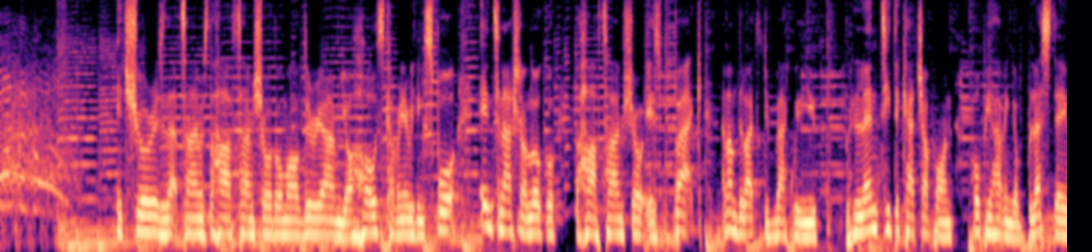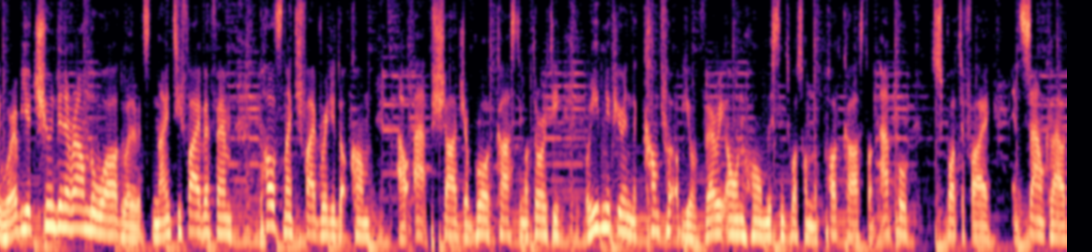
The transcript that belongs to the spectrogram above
Wonderful! It sure is that time. It's the halftime show with Omar Duri. I'm your host, covering everything sport, international, local. The halftime show is back, and I'm delighted to be back with you. Plenty to catch up on. Hope you're having a blessed day wherever you're tuned in around the world, whether it's 95 FM, Pulse95Radio.com, our app, Sharjah Broadcasting Authority, or even if you're in the comfort of your very own home listening to us on the podcast on Apple, Spotify, and SoundCloud.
